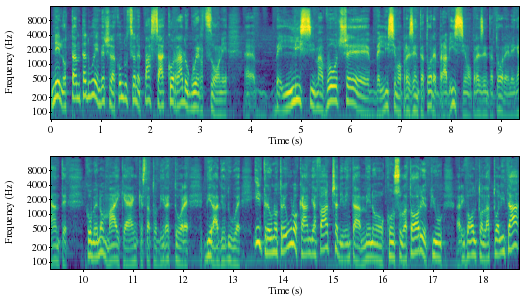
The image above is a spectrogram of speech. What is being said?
Nell'82 invece la conduzione passa a Corrado Guerzoni. Eh, bellissima voce, bellissimo presentatore, bravissimo presentatore, elegante come non mai, che è anche stato direttore di Radio 2. Il 3131 cambia faccia, diventa meno consolatorio e più rivolto all'attualità.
